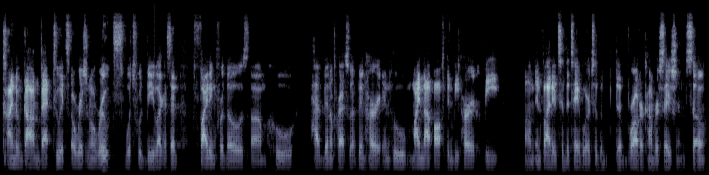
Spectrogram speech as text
kind of gone back to its original roots, which would be, like I said, fighting for those um, who have been oppressed, who have been hurt, and who might not often be heard or be um, invited to the table or to the, the broader conversation. So,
